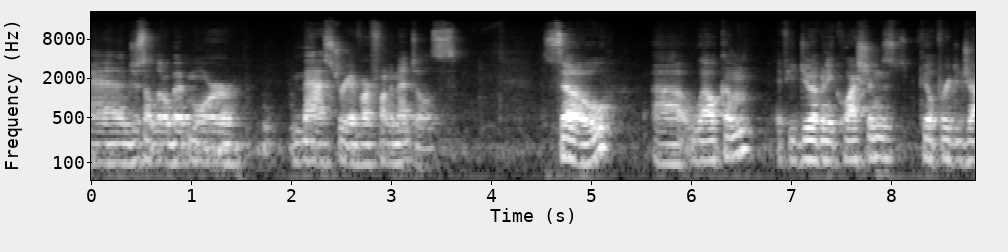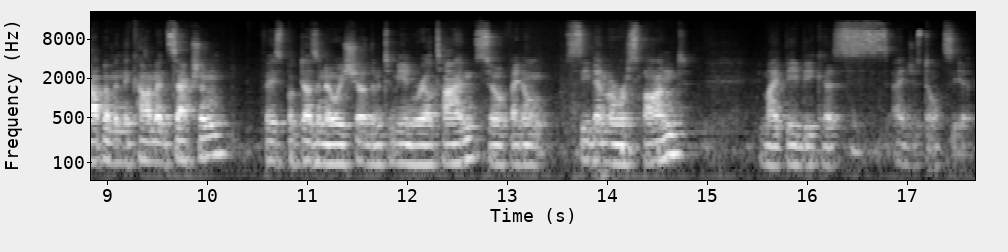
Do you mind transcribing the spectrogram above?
and just a little bit more mastery of our fundamentals. So, uh, welcome. If you do have any questions, feel free to drop them in the comment section. Facebook doesn't always show them to me in real time, so if I don't see them or respond, it might be because I just don't see it.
